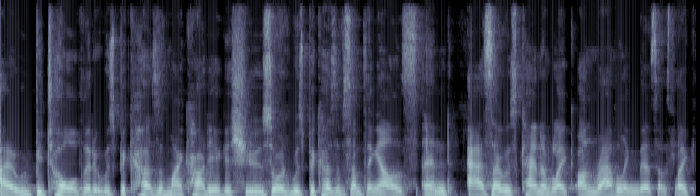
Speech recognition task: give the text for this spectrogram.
I would be told that it was because of my cardiac issues or it was because of something else. And as I was kind of like unraveling this, I was like,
